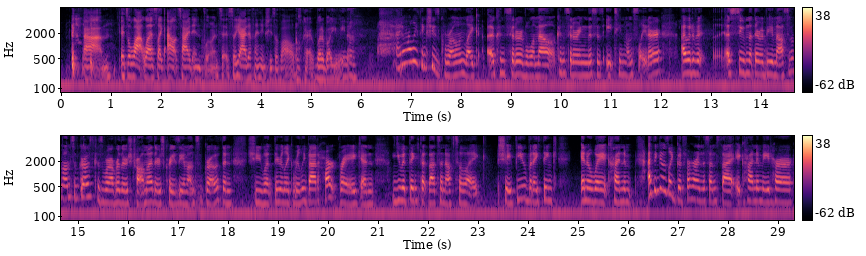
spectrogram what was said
um, it's a lot less like outside influences. So yeah, I definitely think she's evolved. Okay, what about you, Mina? I don't really think she's grown like a considerable amount, considering this is 18 months later. I would have assumed that there would be massive amounts of growth because wherever there's trauma, there's crazy amounts of growth. And she went through like really bad heartbreak, and you would think that that's enough to like shape you. But I think in a way it kind of i think it was like good for her in the sense that it kind of made her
